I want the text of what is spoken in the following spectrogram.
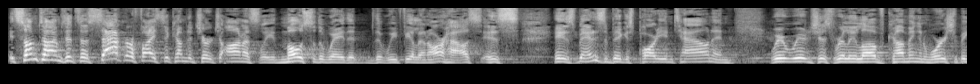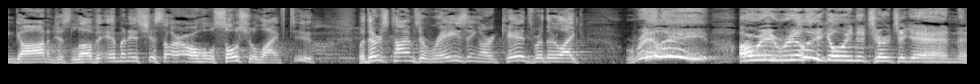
It, sometimes it's a sacrifice to come to church, honestly. Most of the way that, that we feel in our house is, is, man, it's the biggest party in town. And we we just really love coming and worshiping God and just love it. I mean, it's just our, our whole social life, too. But there's times of raising our kids where they're like, Really? Are we really going to church again?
